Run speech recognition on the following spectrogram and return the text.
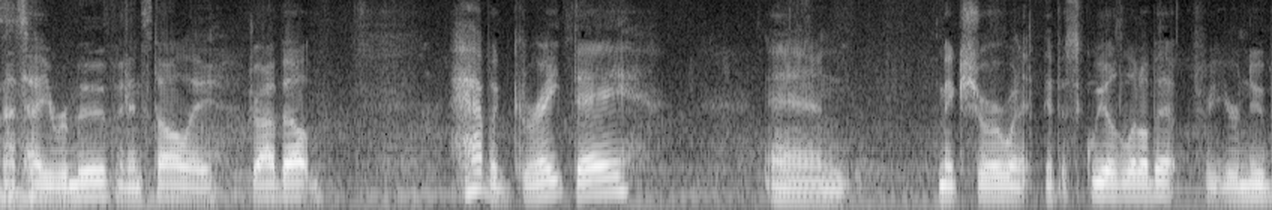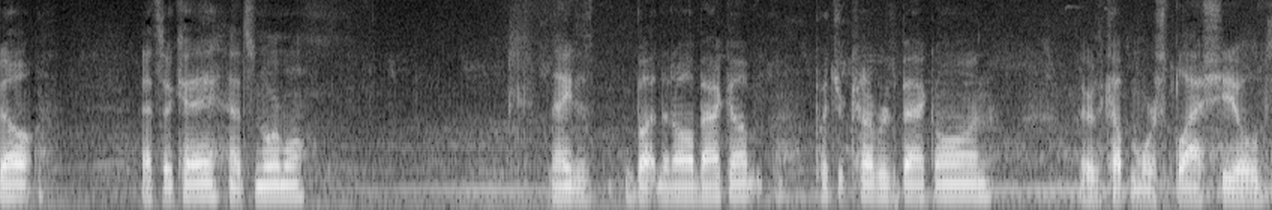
That's how you remove and install a drive belt. Have a great day and make sure when it, if it squeals a little bit for your new belt, that's okay, that's normal. Now you just button it all back up, put your covers back on. There's a couple more splash shields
